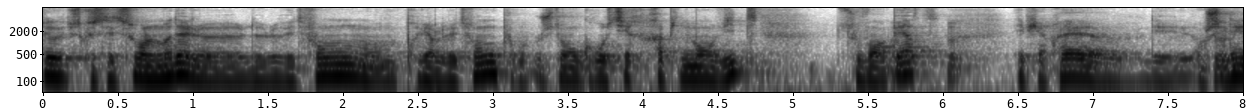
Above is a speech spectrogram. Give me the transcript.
que, parce que c'est souvent le modèle euh, de levée de fonds, première levée de fonds, pour justement grossir rapidement, vite, souvent en perte. Et puis après, euh, des- enchaîner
